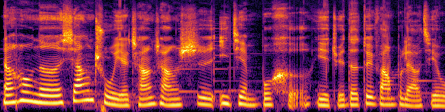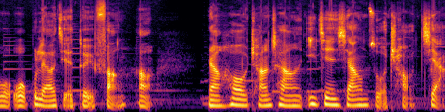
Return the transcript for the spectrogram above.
然后呢，相处也常常是意见不合，也觉得对方不了解我，我不了解对方啊，然后常常意见相左，吵架，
